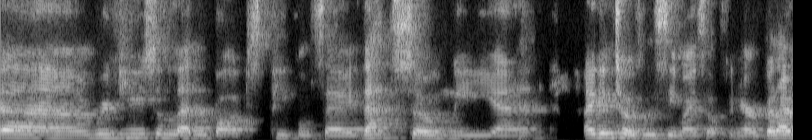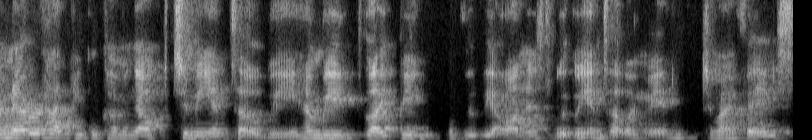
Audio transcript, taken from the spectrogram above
uh, reviews on Letterboxd, people say that's so me, and I can totally see myself in her. But I've never had people coming up to me and tell me and be like being completely honest with me and telling me to my face.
